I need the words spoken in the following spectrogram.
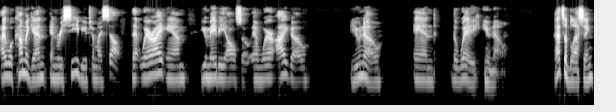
I will come again and receive you to myself, that where I am, you may be also, and where I go, you know, and the way you know. That's a blessing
